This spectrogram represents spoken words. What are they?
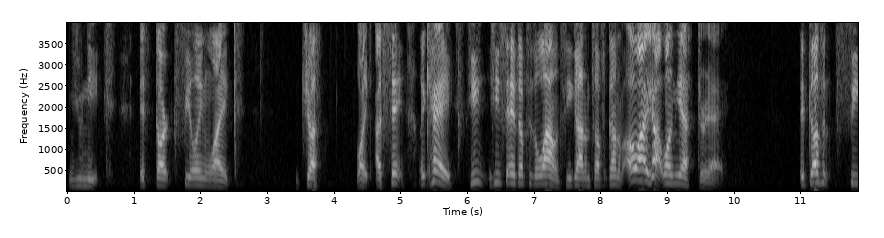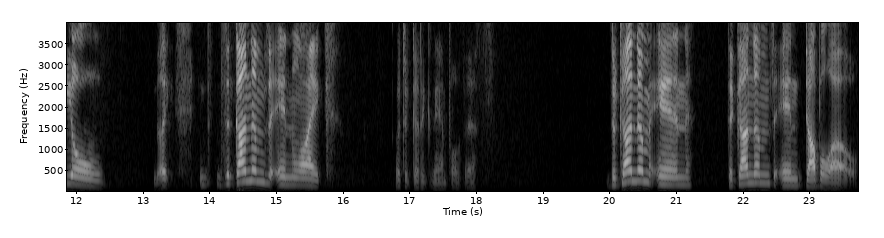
unique. It starts feeling like just like a thing. Like, hey, he he saved up his allowance. He got himself a Gundam. Oh, I got one yesterday. It doesn't feel like the Gundams in like. What's a good example of this? The Gundam in the Gundams in Double O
